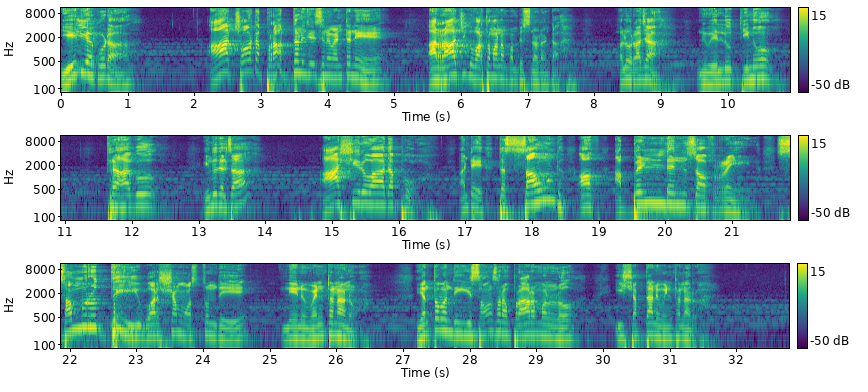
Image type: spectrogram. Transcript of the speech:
ఏలియా కూడా ఆ చోట ప్రార్థన చేసిన వెంటనే ఆ రాజుకు వర్తమానం పంపిస్తున్నాడంట. హలో రాజా నువ్వు వెళ్ళు తిను త్రాగు. ఎందుకు తెలుసా? ఆశీర్వాదపు అంటే the sound of abundance of rain. సమృద్ధి వర్షం వస్తుంది నేను వింటున్నాను. ఎంతమంది ఈ సంవత్సరం ప్రారంభంలో ఈ శబ్దాన్ని వింటున్నారు.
